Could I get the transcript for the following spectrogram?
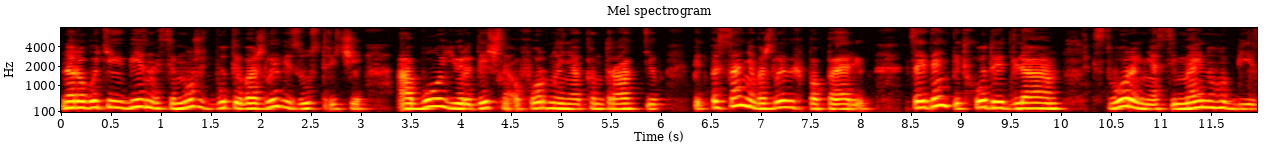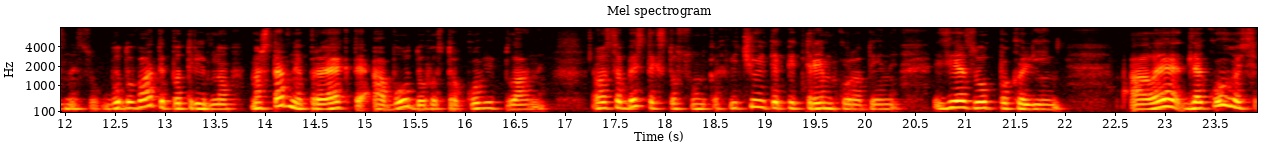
На роботі і в бізнесі можуть бути важливі зустрічі або юридичне оформлення контрактів, підписання важливих паперів. Цей день підходить для створення сімейного бізнесу. Будувати потрібно масштабні проекти або довгострокові плани. У особистих стосунках відчуєте підтримку родини, зв'язок поколінь. Але для когось,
